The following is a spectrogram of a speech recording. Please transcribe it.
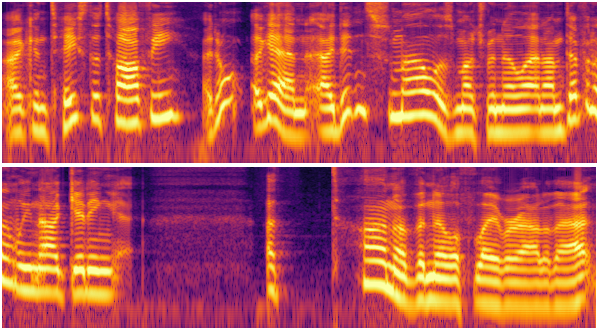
I can taste the toffee. I don't, again, I didn't smell as much vanilla, and I'm definitely not getting a ton of vanilla flavor out of that.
